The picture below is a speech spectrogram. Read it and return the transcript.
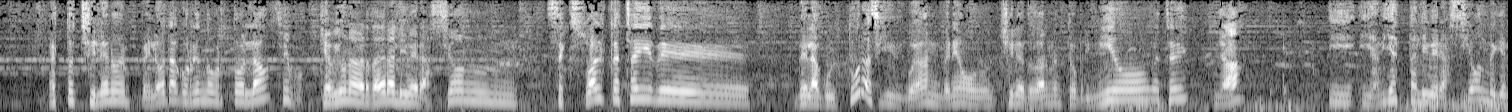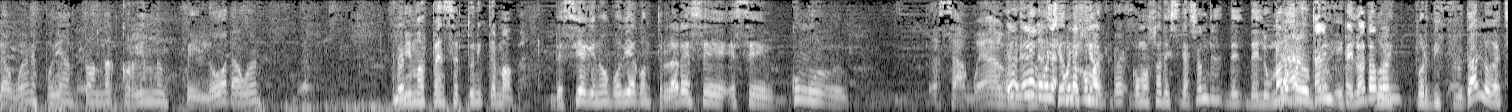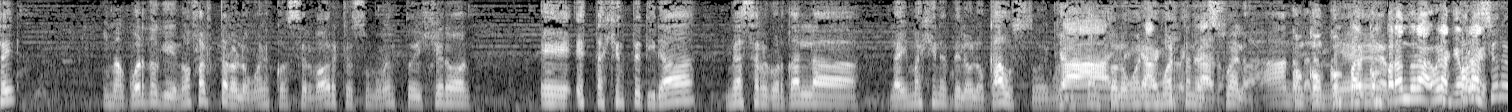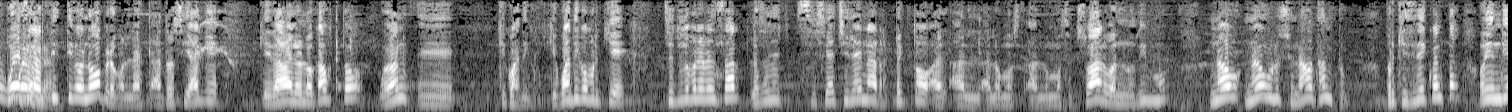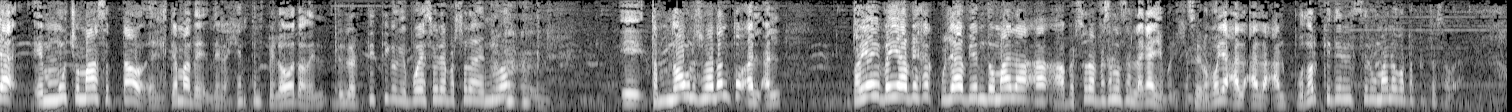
a estos chilenos en pelota corriendo por todos lados, Sí, po. que había una verdadera liberación sexual, ¿cachai? De, de la cultura, así, weón, veníamos de un Chile totalmente oprimido, ¿cachai? ¿Ya? Y, y había esta liberación de que los weones podían todos andar corriendo en pelota, weón. El mismo Spencer Tunic calmado. Decía que no podía controlar ese, ese cúmulo, esa weá, Era, era como una, una de como, como sobreexcitación de- de- del humano Claro, por estar en pelota, por, weón. por disfrutarlo, ¿cachai? Y me acuerdo que no faltaron los buenos conservadores que en su momento dijeron, eh, esta gente tirada me hace recordar la, las imágenes del holocausto, de cuando Ya, están todos los buenos muertos en el suelo. Con, comparando una, una que Comparaciones puede ser artístico o no, pero con la atrocidad que, que daba el holocausto, weón, eh, qué cuático. Qué cuático porque si tú te pones a pensar, la socie- sociedad chilena respecto al, al, al homo- al homosexual o al nudismo no, no ha evolucionado tanto. Porque si te das cuenta, hoy en día es mucho más aceptado el tema de, de la gente en pelota, del- de, lo artístico que puede ser una persona desnuda. eh, no ha evolucionado tanto al, al todavía veía viejas culiadas viendo mal a, a- a personas besándose en la calle, por ejemplo. Sí. Voy al, pudor que tiene el ser humano con respecto a esa weá.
